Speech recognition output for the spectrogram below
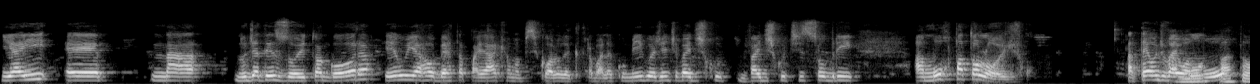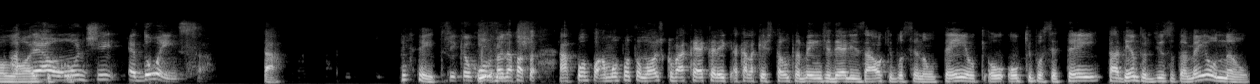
E aí, é, na, no dia 18 agora, eu e a Roberta Paiá, que é uma psicóloga que trabalha comigo, a gente vai, discu vai discutir sobre amor patológico. Até onde vai Amor o amor, patológico. até onde é doença. tá. Perfeito. Fica o E- convite. mas a, pato- a amor patológico vai cair aquele- aquela questão também de idealizar o que você não tem ou, ou, ou que você tem. Tá dentro disso também ou não?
